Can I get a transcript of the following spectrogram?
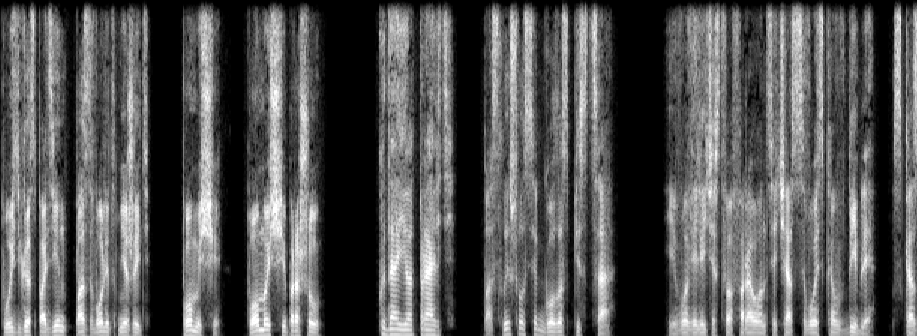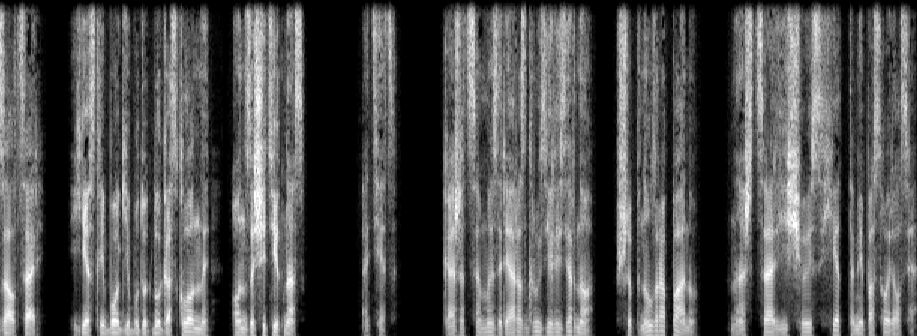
пусть господин позволит мне жить. Помощи, помощи прошу». «Куда ее отправить?» — послышался голос писца. «Его Величество Фараон сейчас с войском в Библии», — сказал царь. «Если боги будут благосклонны, он защитит нас. Отец, кажется, мы зря разгрузили зерно, шепнул Рапану. Наш царь еще и с хеттами поссорился.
